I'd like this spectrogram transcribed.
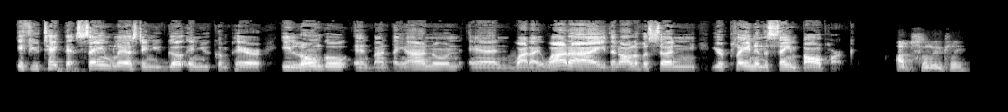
if you take that same list and you go and you compare Ilongo and Bantayanon and Waray Waray, then all of a sudden you're playing in the same ballpark. Absolutely.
